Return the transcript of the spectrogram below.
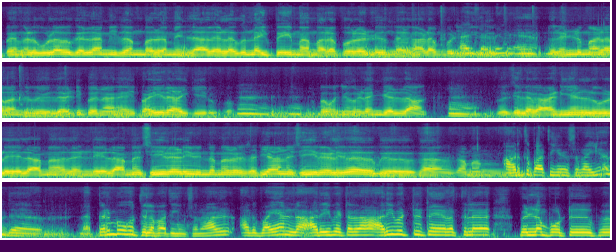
இப்போ எங்களுக்கு உழவுக்கெல்லாம் இதம்பரம் இல்லாத அளவுக்கு இந்த இப்பயும் மரப்புரண்டு அடம் பிடிக்குது. ரெண்டு மழை வந்து இல்லாட்டி இப்போ நாங்கள் பயிராக்கி இருப்போம் இப்போ கொஞ்சம் விளைஞ்செல்லாம் சில காணிகள் உள்ள இல்லாமல் அதண்டு இல்லாமல் சீரழிவு இந்த மாதிரி சரியான சீரழிவை கமம் அடுத்து பார்த்தீங்கன்னு சொன்னா ஐயா அந்த பெரும்போகத்தில் பார்த்தீங்கன்னு சொன்னால் அது வயல்ல அறிவெட்டதான் அறிவெட்டு நேரத்தில் வெள்ளம் போட்டு இப்ப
